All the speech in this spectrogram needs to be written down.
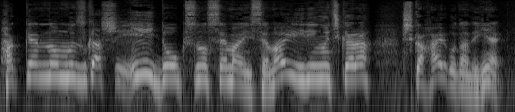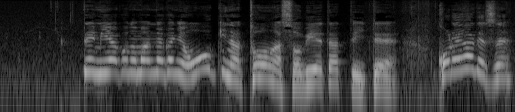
発見の難しい洞窟の狭い狭い入り口からしか入ることができない。で、都の真ん中に大きな塔がそびえ立っていて、これがですね、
